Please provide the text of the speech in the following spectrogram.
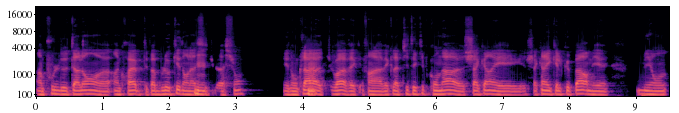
un pool de talents euh, incroyable. T'es pas bloqué dans la Mm. situation. Et donc là, tu vois, avec, la petite équipe qu'on a, euh, chacun est, chacun est quelque part, mais, mais on,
